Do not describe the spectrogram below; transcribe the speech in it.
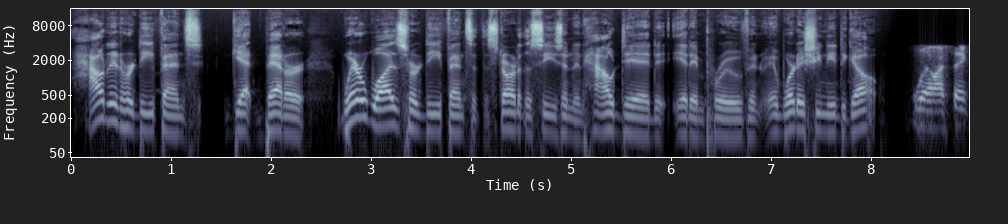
How did her defense get better? Where was her defense at the start of the season, and how did it improve, and, and where does she need to go? Well, I think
